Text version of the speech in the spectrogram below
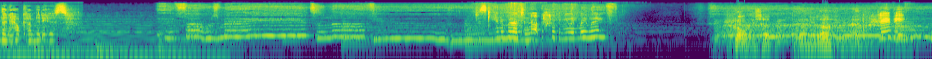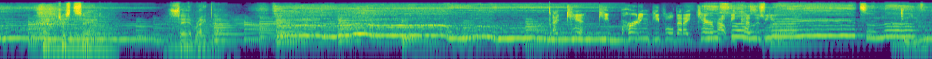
Then how come it is? If I was made to love you, Just can't imagine not having you in my life. You always said the one you love, right? Baby. Hey, just say it. Say it right now. I can't keep hurting people that I care about because of you. made to love Do you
